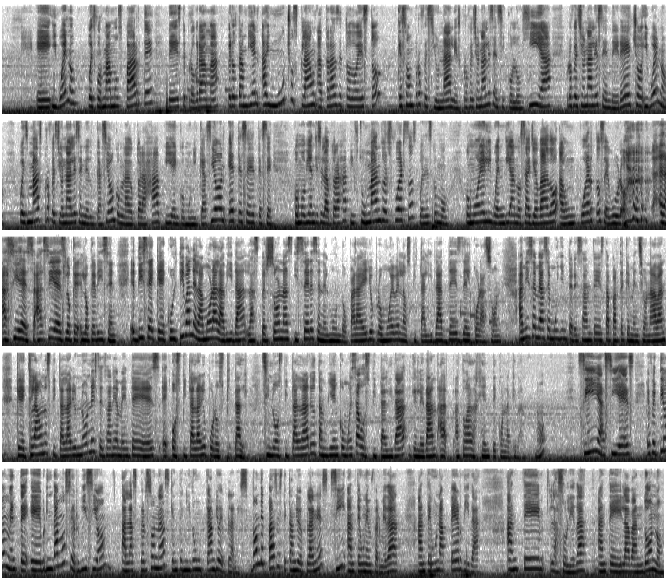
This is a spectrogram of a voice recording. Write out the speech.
Eh, y bueno, pues formamos parte de este programa, pero también hay muchos clown atrás de todo esto que son profesionales, profesionales en psicología, profesionales en derecho y bueno, pues más profesionales en educación, como la doctora Happy, en comunicación, etc., etc. Como bien dice la doctora Happy, sumando esfuerzos, pues es como como él y buen día nos ha llevado a un puerto seguro. Así es, así es lo que, lo que dicen. Eh, dice que cultivan el amor a la vida, las personas y seres en el mundo. Para ello promueven la hospitalidad desde el corazón. A mí se me hace muy interesante esta parte que mencionaban, que clown hospitalario no necesariamente es eh, hospitalario por hospital, sino hospitalario también como esa hospitalidad que le dan a, a toda la gente con la que van, ¿no? Sí, así es. Efectivamente, eh, brindamos servicio a las personas que han tenido un cambio de planes. ¿Dónde pasa este cambio de planes? Sí, ante una enfermedad, ante una pérdida, ante la soledad, ante el abandono,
